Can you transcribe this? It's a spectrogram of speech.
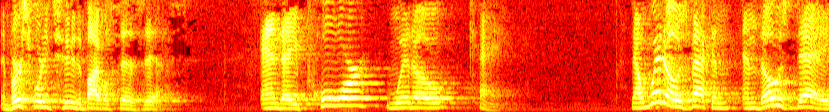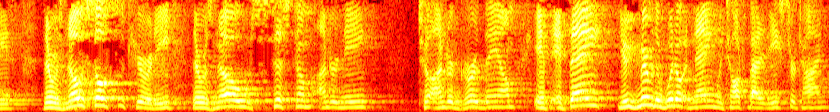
In verse 42, the Bible says this And a poor widow. Now, widows back in, in those days, there was no Social Security, there was no system underneath to undergird them. If, if they, you remember the widow at Nain we talked about at Easter time?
